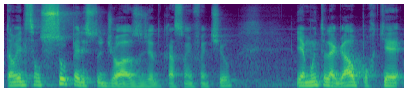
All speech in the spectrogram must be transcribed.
Então, eles são super estudiosos de educação infantil. E é muito legal porque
